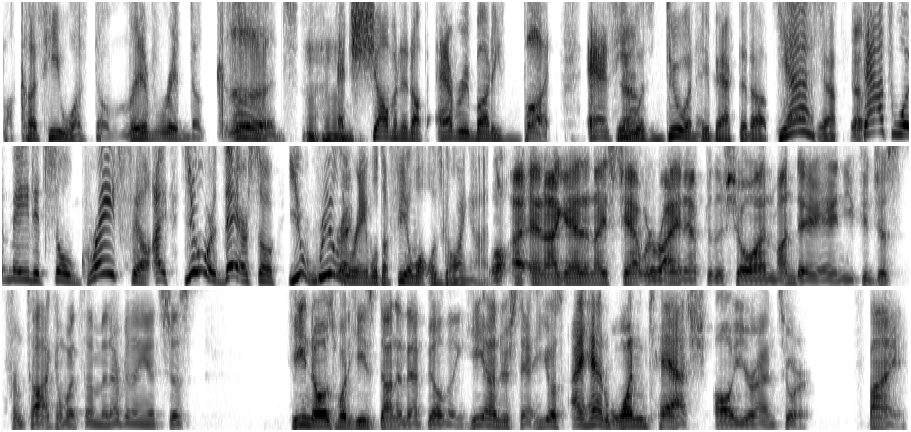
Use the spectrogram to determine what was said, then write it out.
because he was delivering the goods Mhm. and shoving it up everybody's butt as he Yeah. was doing it. He backed it up. Yes. Yeah. Yep. That's what made it so great, Phil. I you were there, so you really Right. were able to feel what was going on. Well, I, and I had a nice chat with Ryan after the show on Monday, and you could just from talking with him and everything, it's just he knows what he's done in that building. He understands. He goes, I had one cash all year on tour. Fine.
